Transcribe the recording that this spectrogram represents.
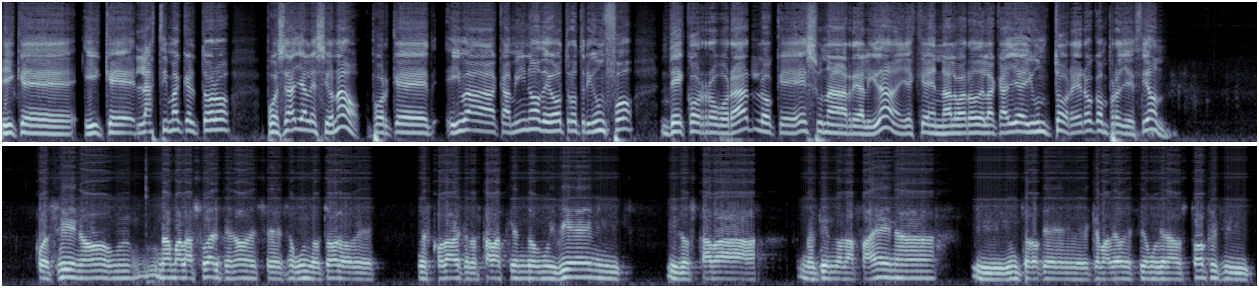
y que, y que lástima que el toro pues se haya lesionado, porque iba camino de otro triunfo de corroborar lo que es una realidad, y es que en Álvaro de la Calle hay un torero con proyección. Pues sí, ¿no? Un- Una mala suerte, ¿no? Ese segundo toro de, de escolar que lo estaba haciendo muy bien y, lo estaba metiendo en la faena y un toro que, me había obedecido muy bien a los toques y,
